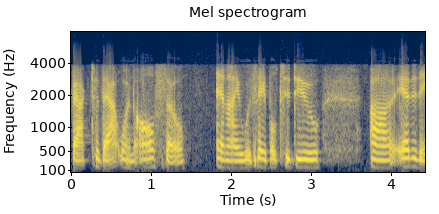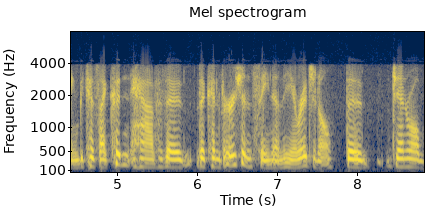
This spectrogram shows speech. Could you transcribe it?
back to that one also and I was able to do uh, editing because I couldn't have the the conversion scene in the original. The general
